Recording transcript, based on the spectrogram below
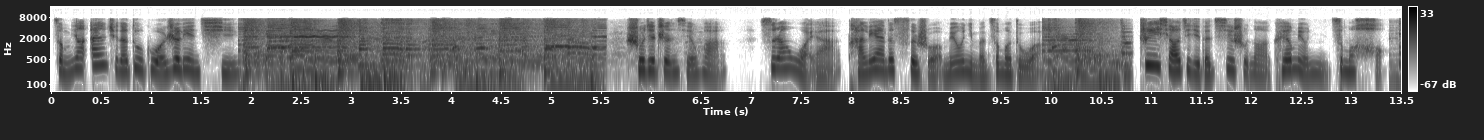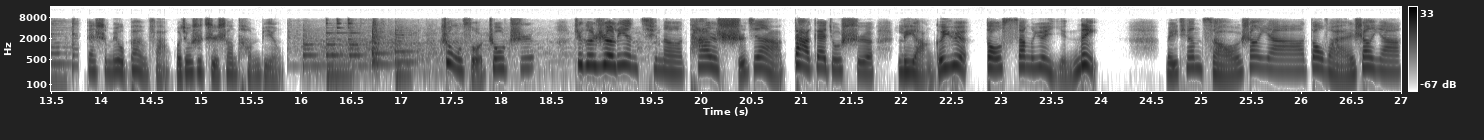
怎么样安全的度过热恋期？说句真心话，虽然我呀谈恋爱的次数没有你们这么多，追小姐姐的技术呢可能没有你这么好，但是没有办法，我就是纸上谈兵。众所周知，这个热恋期呢，它的时间啊大概就是两个月到三个月以内，每天早上呀到晚上呀，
